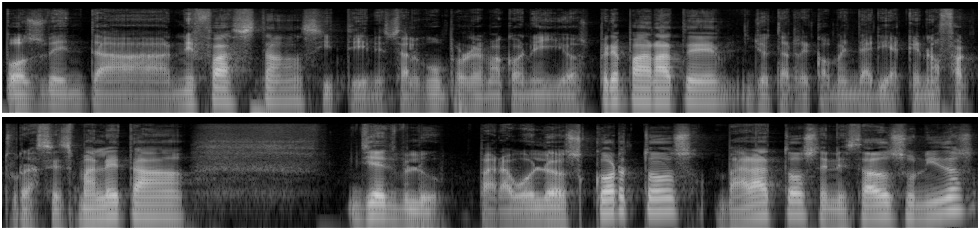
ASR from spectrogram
postventa nefasta. Si tienes algún problema con ellos, prepárate. Yo te recomendaría que no facturases maleta. JetBlue, para vuelos cortos, baratos en Estados Unidos,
